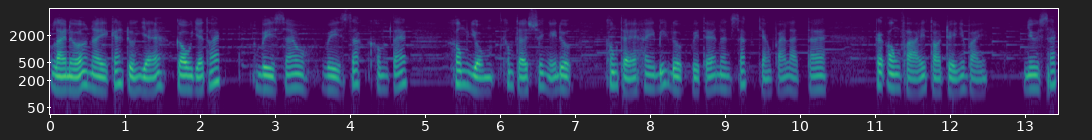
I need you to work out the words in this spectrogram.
Lại nữa, này các trưởng giả, cầu giải thoát. Vì sao? Vì sắc không tác, không dụng, không thể suy nghĩ được, không thể hay biết được, vì thế nên sắc chẳng phải là ta. Các ông phải thọ trì như vậy. Như sắc,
